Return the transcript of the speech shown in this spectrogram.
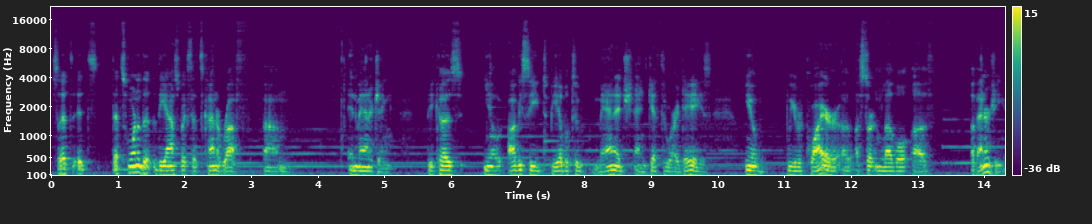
so that's it's that's one of the the aspects that's kind of rough um, in managing, because you know, obviously to be able to manage and get through our days, you know, we require a, a certain level of of energy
